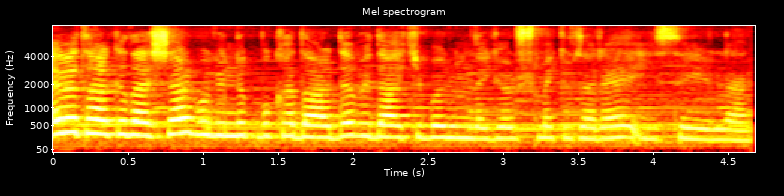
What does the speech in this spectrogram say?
Evet arkadaşlar bugünlük bu kadardı. Bir dahaki bölümde görüşmek üzere. İyi seyirler.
